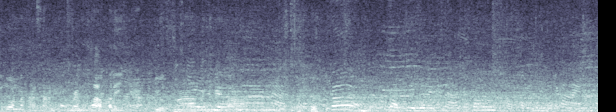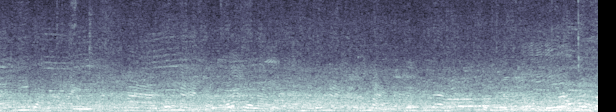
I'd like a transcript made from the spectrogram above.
มาเจอวันนี้มวลมหาศาลของแฟนคลับอะไรอย่างเงี้ยเยอะมากเป็นยังไงบ้าง ก็ก่อนอื่นเลยนะคะก็ต้องขอขอบคุณน้องปายนะคะที่วางใจมาร่วมงานกับครอบครัวเรานะคะมาร่วมงานกับพี่หวานและเพื่อนๆคือนี้เราไม่ใจ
